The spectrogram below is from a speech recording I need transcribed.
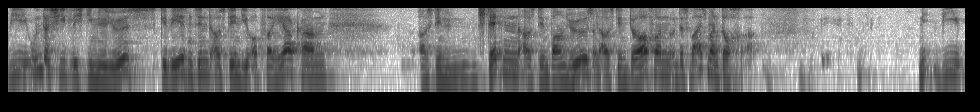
wie unterschiedlich die Milieus gewesen sind, aus denen die Opfer herkamen, aus den Städten, aus den Banlieues und aus den Dörfern. Und das weiß man doch, wie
